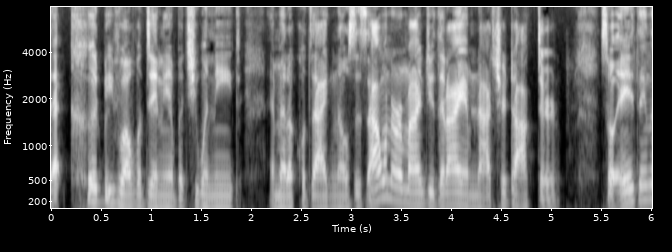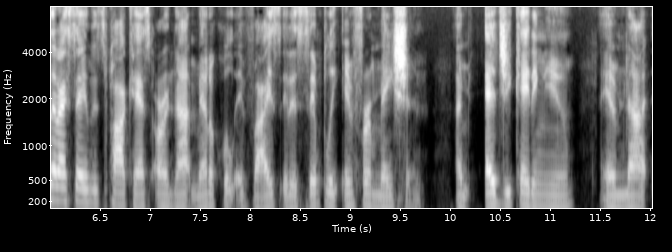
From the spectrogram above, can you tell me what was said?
that could be vulvodynia, but you would need a medical diagnosis. I want to remind you that I am not your doctor. So anything that I say in this podcast are not medical advice. It is simply information. I'm educating you. I am not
